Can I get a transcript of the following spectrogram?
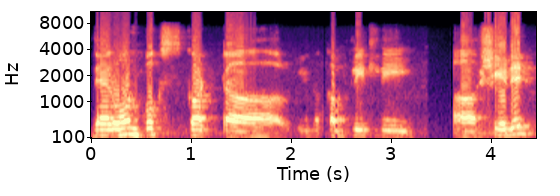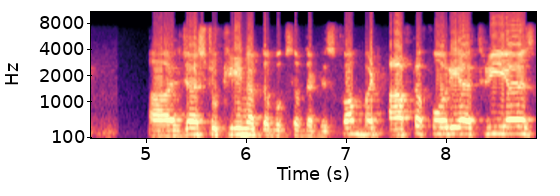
Their own books got uh, you know completely uh, shaded uh, just to clean up the books of the discom. But after four years, three years,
